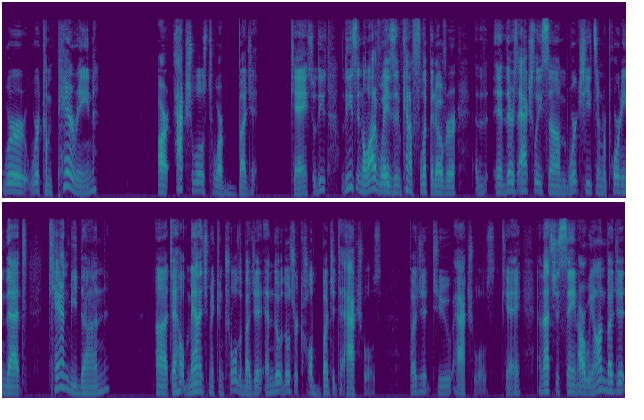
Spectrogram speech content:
we're we're comparing our actuals to our budget. Okay, so these these in a lot of ways it kind of flip it over. There's actually some worksheets and reporting that can be done uh, to help management control the budget, and th those are called budget to actuals. Budget to actuals, okay? And that's just saying, are we on budget?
